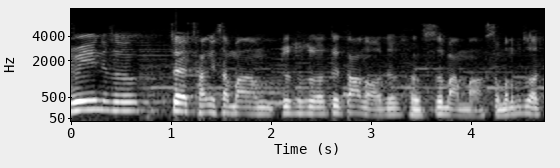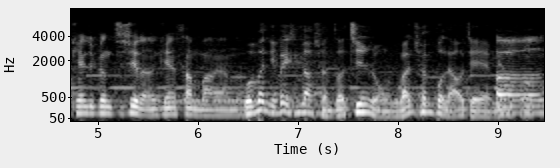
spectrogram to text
因为那时候。在厂里上班，就是说对大脑就是很死板嘛，什么都不知道，天天就跟机器人天天上班一样的。我问你为什么要选择金融？你完全不了解，也没有做过。呃，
